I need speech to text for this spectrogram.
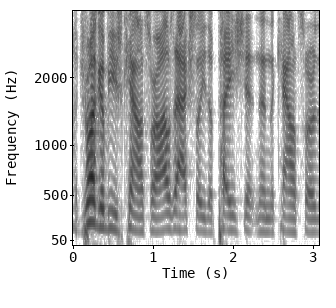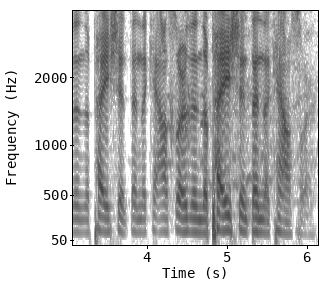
a drug abuse counselor. I was actually the patient, and then the counselor, then the patient, then the counselor, then the patient, then the counselor.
